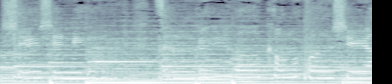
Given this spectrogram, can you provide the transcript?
谢谢你曾与我空欢喜啊！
